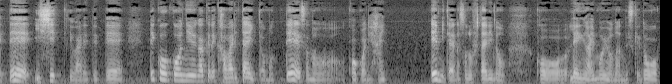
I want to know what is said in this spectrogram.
て石って言われててで高校入学で変わりたいと思ってその高校に入ってみたいなその2人のこう恋愛模様なんですけど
